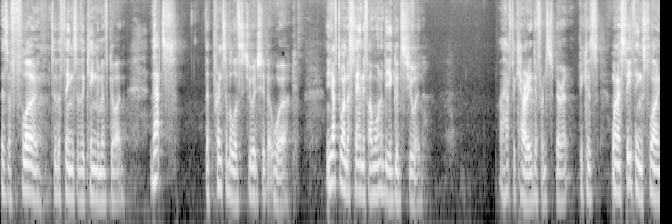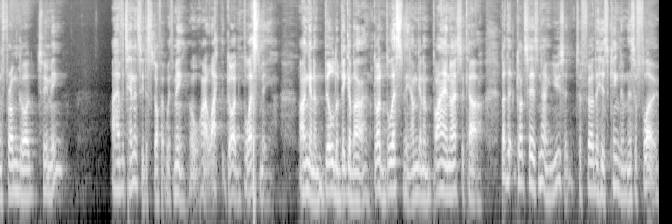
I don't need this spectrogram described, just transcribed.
There's a flow to the things of the kingdom of God. That's the principle of stewardship at work. You have to understand if I want to be a good steward, I have to carry a different spirit because when I see things flowing from God to me, I have a tendency to stop it with me. Oh, I like that God blessed me. I'm going to build a bigger barn. God bless me. I'm going to buy a nicer car. But that God says, no, use it to further his kingdom. There's a flow.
